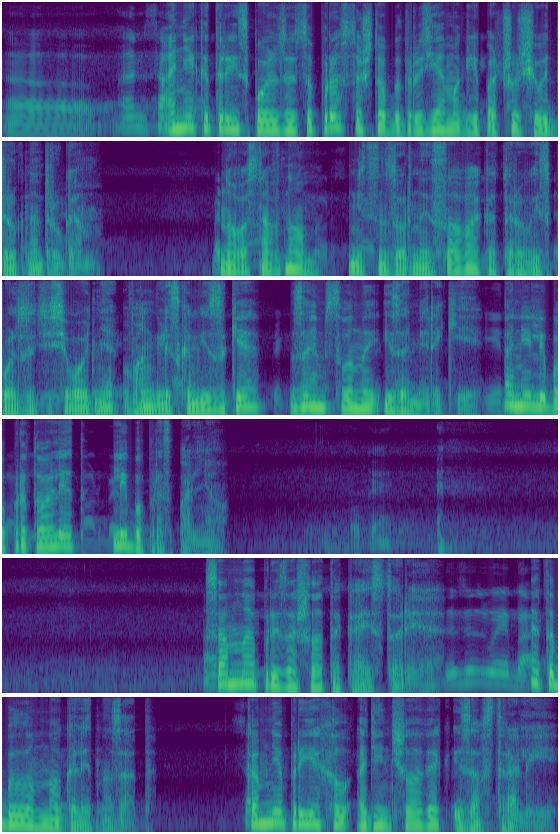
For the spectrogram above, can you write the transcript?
а некоторые используются просто, чтобы друзья могли подшучивать друг над другом. Но в основном нецензурные слова, которые вы используете сегодня в английском языке, заимствованы из Америки. Они либо про туалет, либо про спальню. Со мной произошла такая история. Это было много лет назад. Ко мне приехал один человек из Австралии.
